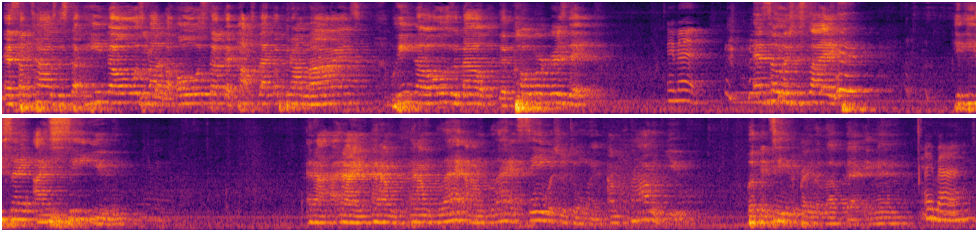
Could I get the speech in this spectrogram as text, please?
And sometimes the stuff he knows about the old stuff that pops back up in our minds. He knows about the coworkers that Amen. and so it's just like he, he's saying, I see you. And I and I and I'm and I'm glad and I'm glad at seeing what you're doing. I'm proud of you. But continue to bring the love back. Amen. Amen.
